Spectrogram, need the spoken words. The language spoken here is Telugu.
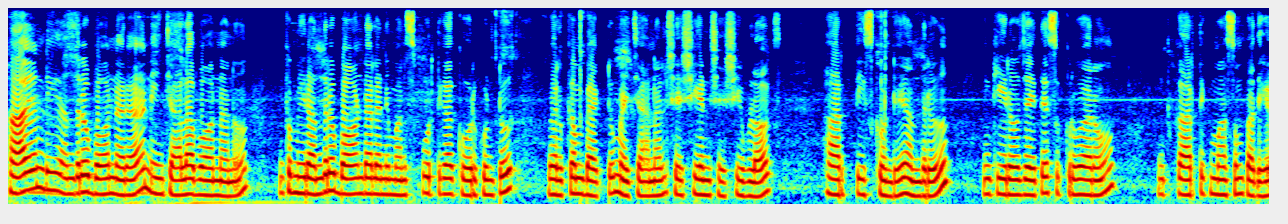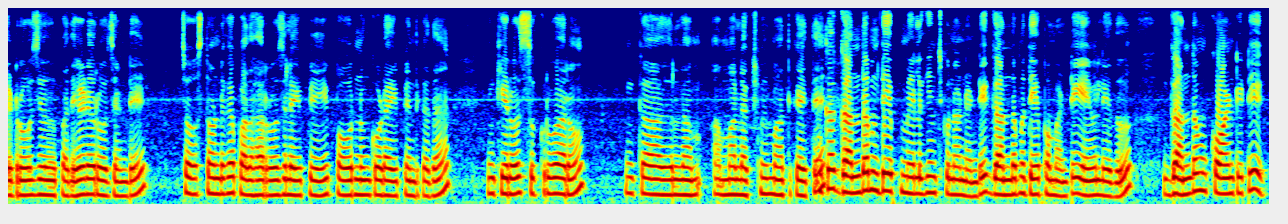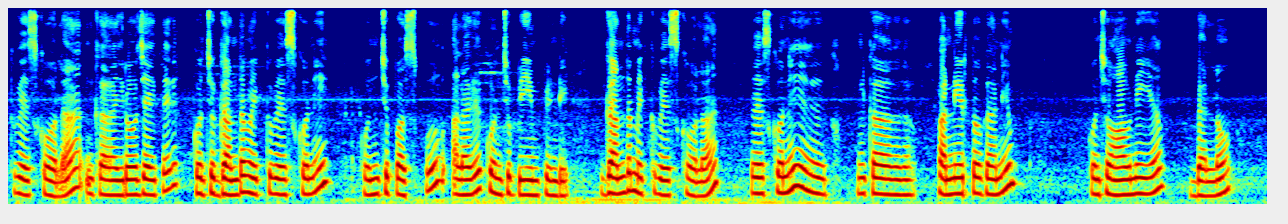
హాయ్ అండి అందరూ బాగున్నారా? నేను చాలా బాగున్నాను. ఇంకా మీరు అందరూ బాగుండాలని మనస్ఫూర్తిగా కోరుకుంటూ welcome back to my channel Sasi and Sasi blogs. Hearth తీసుకోండి అందరూ. ఇంక ఈరోజు అయితే శుక్రవారం ఇంక కార్తీక మాసం పదిహేడు రోజు పదిహేడో రోజు అండి చూస్తుండగా పదహారు రోజులు అయిపోయి పౌర్ణమి కూడా అయిపోయింది కదా. ఇంక ఈరోజు శుక్రవారం. ఇంకా లం- అమ్మ లక్ష్మీమాతకి అయితే ఇంకా గంధం దీపం వెలిగించుకున్నానండి. గంధం దీపం అంటే ఏమీ లేదు. గంధం క్వాంటిటీ ఎక్కువ వేసుకోవాలా. ఇంకా ఈరోజు అయితే కొంచెం గంధం ఎక్కువ వేసుకొని కొంచెం పసుపు అలాగే కొంచెం బియ్యం పిండి గంధం ఎక్కువ వేసుకోవాలా. వేసుకొని ఇంకా పన్నీర్తో కానీ కొంచెం ఆవునీయ బెల్లం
